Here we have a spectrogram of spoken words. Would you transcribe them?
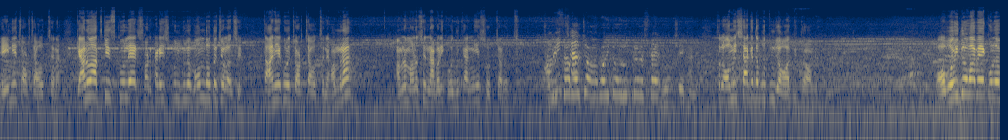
এই নিয়ে চর্চা হচ্ছে না। কেন আজকে স্কুলের সরকারি স্কুলগুলো বন্ধ হতে চলেছে? তা নিয়ে কোনো চর্চা হচ্ছে না। আমরা আমরা মানুষের নাগরিক অধিকার নিয়ে সোচ্চার হচ্ছে। অমিত অমিত শাহ শাহ- বলছে অবৈধ অনুপ্রবেশকারী ঢুকছে এখানে। তাহলে অমিত শাহকে তো প্রথম জবাব দিতে হবে। অবৈধভাবে কোনো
